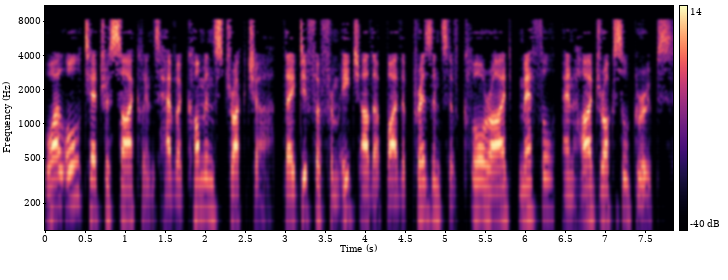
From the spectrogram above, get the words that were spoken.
While all tetracyclines have a common structure, they differ from each other by the presence of chloride, methyl, and hydroxyl groups.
